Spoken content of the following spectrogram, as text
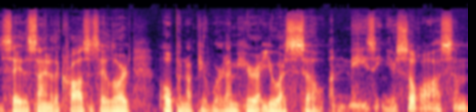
say the sign of the cross and say, Lord, open up your word. I'm here. You are so amazing. You're so awesome.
